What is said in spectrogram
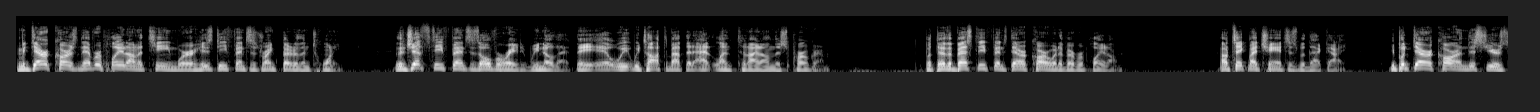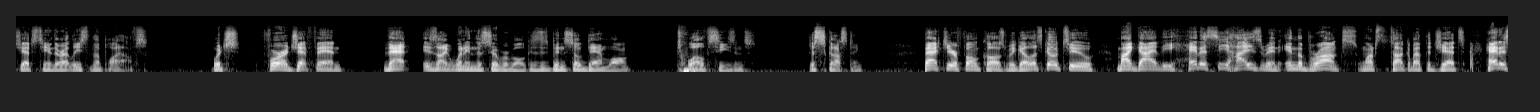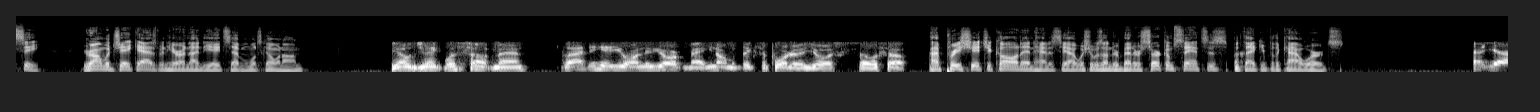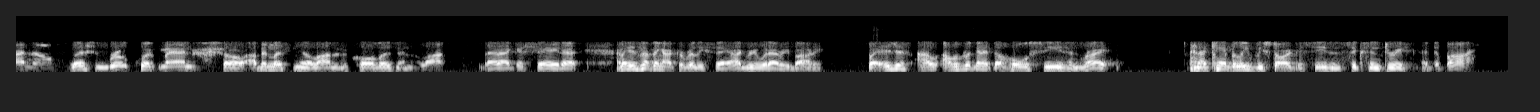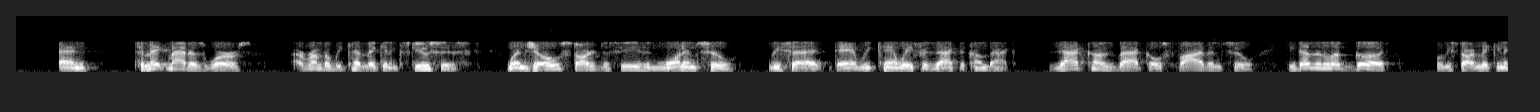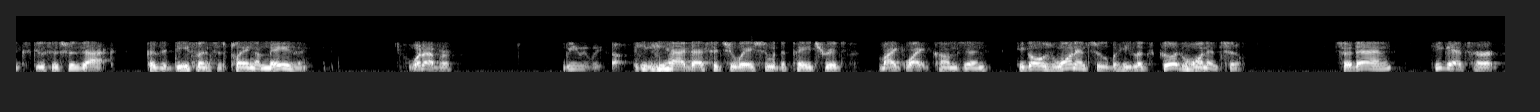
I mean, Derek Carr's never played on a team where his defense is ranked better than 20. The Jets' defense is overrated. We know that. They uh, we, we talked about that at length tonight on this program. But they're the best defense Derek Carr would have ever played on. I'll take my chances with that guy. You put Derek Carr on this year's Jets team, they're at least in the playoffs. Which, for a Jet fan, that is like winning the Super Bowl because it's been so damn long 12 seasons. Disgusting. Back to your phone calls we go. Let's go to my guy, the Hennessy Heisman in the Bronx, wants to talk about the Jets. Hennessy, you're on with Jake Asman here on 98.7. What's going on? Yo, Jake, what's up, man? Glad to hear you on New York, man. You know I'm a big supporter of yours. So what's up? I appreciate you calling in, Hennessy. I wish it was under better circumstances, but thank you for the kind words. Yeah, I know. Listen, real quick, man. So I've been listening to a lot of the callers and a lot that I could say that. I mean, there's nothing I could really say. I agree with everybody, but it's just I, I was looking at the whole season, right? And I can't believe we started the season six and three at bye. And to make matters worse, I remember we kept making excuses. When Joe started the season one and two, we said, "Damn, we can't wait for Zach to come back." Zach comes back, goes five and two. He doesn't look good, but we start making excuses for Zach because the defense is playing amazing. Whatever. We, we uh, he, he had that situation with the Patriots. Mike White comes in. He goes one and two, but he looks good one and two. So then he gets hurt.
